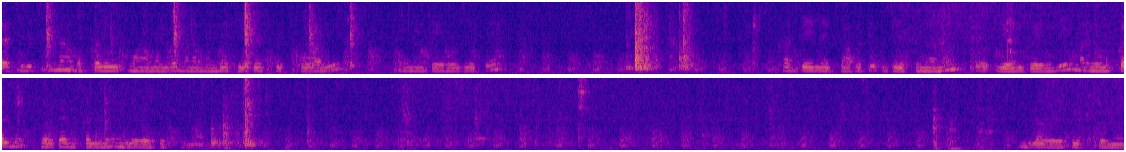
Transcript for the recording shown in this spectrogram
ఇలా చిన్న చిన్న ముక్కలు మామూలుగా మనం ముందే చేసేసి పెట్టుకోవాలి. నేను ఇంకా ఈరోజు అయితే కట్ చేయలేదు కాబట్టి ఇప్పుడు చేస్తున్నాను. సో వేగిపోయింది. మనం ఈ ముక్కల్ని సొరకాయ ముక్కలని ఇందులో వేసేస్తున్నాం ఇందులో వేసేసుకొని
